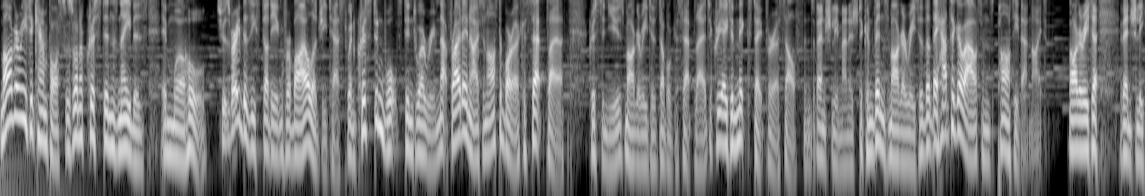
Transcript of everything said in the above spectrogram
Margarita Campos was one of Kristin's neighbors in Muir Hall. She was very busy studying for a biology test when Kristin waltzed into her room that Friday night and asked to borrow a cassette player. Kristin used Margarita's double cassette player to create a mixtape for herself and eventually managed to convince Margarita that they had to go out and party that night. Margarita eventually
